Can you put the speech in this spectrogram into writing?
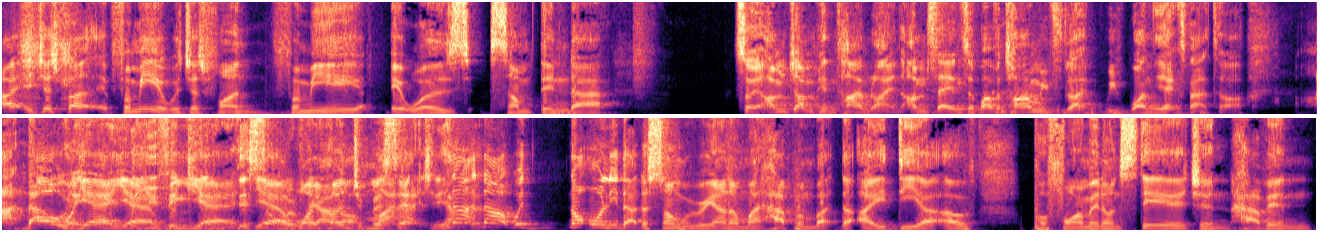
I, it just felt for me. It was just fun. For me, it was something that So I'm jumping timeline. I'm saying so by the time we've like we've won the X Factor, at that Oh point, yeah, yeah, you think yeah, this yeah, one hundred percent. happen? not with not only that the song with Rihanna might happen, but the idea of performing on stage and having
